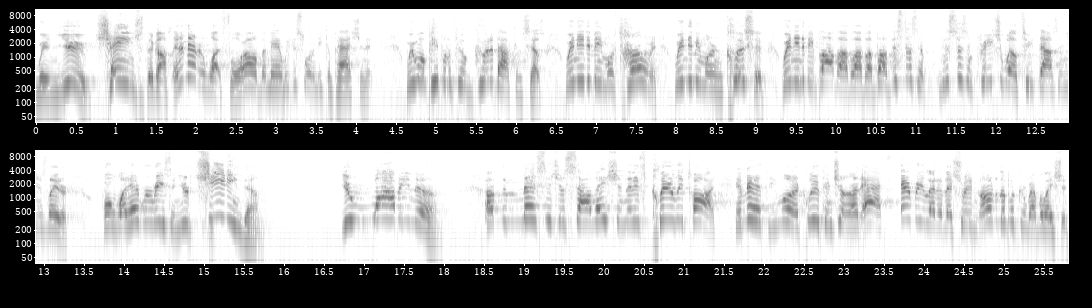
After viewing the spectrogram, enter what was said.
When you change the gospel, and it matter what for, oh, but man, we just want to be compassionate. We want people to feel good about themselves. We need to be more tolerant. We need to be more inclusive. We need to be blah, blah, blah, blah, blah. This doesn't, this doesn't preach well 2,000 years later. For whatever reason, you're cheating them, you're robbing them of the message of salvation that is clearly taught in Matthew, Mark, Luke, and John, Acts, every letter that's written onto the book of Revelation.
